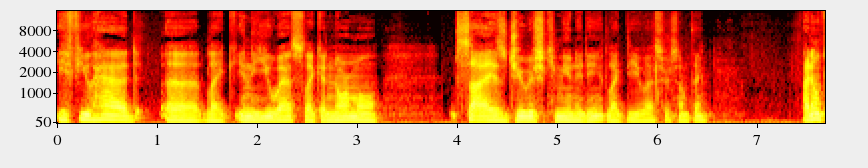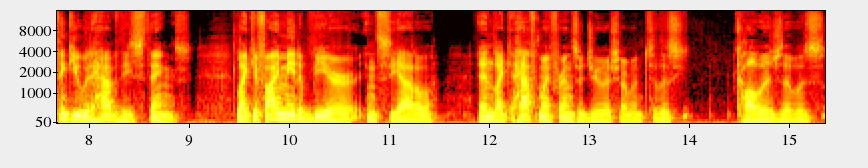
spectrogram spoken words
if you had uh, like in the U.S. like a normal size Jewish community like the U.S. or something, I don't think you would have these things. Like if I made a beer in Seattle, and like half my friends are Jewish. I went to this college that was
